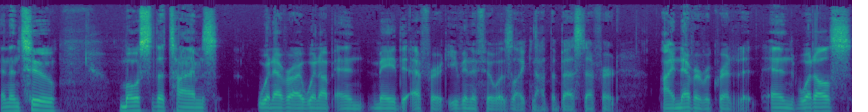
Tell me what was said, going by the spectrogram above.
And then two, most of the times whenever I went up and made the effort, even if it was like not the best effort, I never regretted it. And what else?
